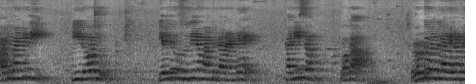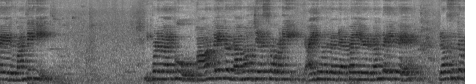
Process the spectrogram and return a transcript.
అటువంటిది ఈరోజు ఎందుకు సుదీనం అంటున్నానంటే కనీసం ఒక రెండు వందల ఎనభై ఐదు మందికి ఇప్పటి వరకు ఆన్లైన్లో నమోదు చేసుకోబడి ఐదు వందల డెబ్బై ఏడు మంది అయితే ప్రస్తుతం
